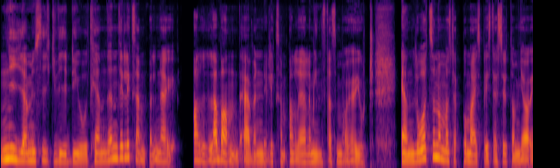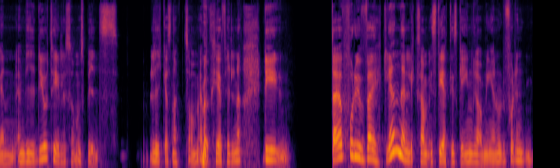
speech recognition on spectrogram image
nya musikvideotrenden till exempel, när alla band, även det liksom allra, allra minsta som bara har gjort en låt som de har släppt på MySpace, dessutom gör en, en video till som sprids lika snabbt som mp3-filerna. Det, där får du ju verkligen den liksom estetiska inramningen och du får den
